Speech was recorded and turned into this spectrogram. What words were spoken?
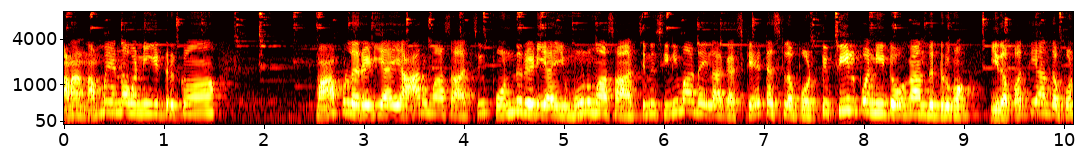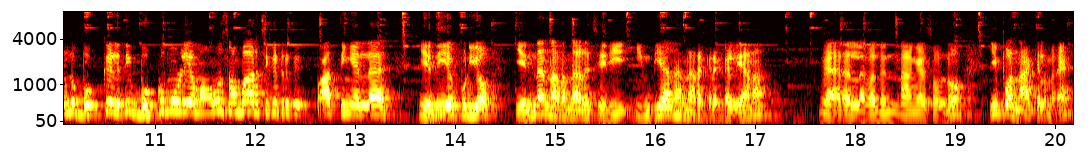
ஆனால் நம்ம என்ன பண்ணிக்கிட்டு இருக்கோம்? மாப்பிள்ளை ரெடியாகி ஆறு மாதம் ஆச்சு பொண்ணு ரெடியாகி மூணு மாதம் ஆச்சுன்னு சினிமா டைலாக ஸ்டேட்டஸில் போட்டு ஃபீல் பண்ணிட்டு உக்காந்துட்டு இருக்கோம். இதை பற்றி அந்த பொண்ணு புக் எழுதி புக்கு மூலியமாகவும் சம்பாரிச்சுக்கிட்டு இருக்கு. பார்த்தீங்கல்ல எது எப்படியோ என்ன நடந்தாலும் சரி இந்தியாவில் நடக்கிற கல்யாணம் வேற லெவலுன்னு தாங்க சொல்லணும். இப்போ நான் கிளம்புறேன்.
